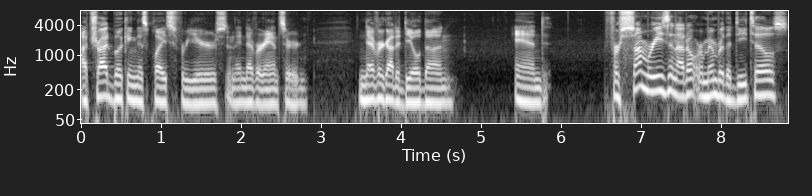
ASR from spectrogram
I tried booking this place for years and they never answered. Never got a deal done. And for some reason I don't remember the details,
